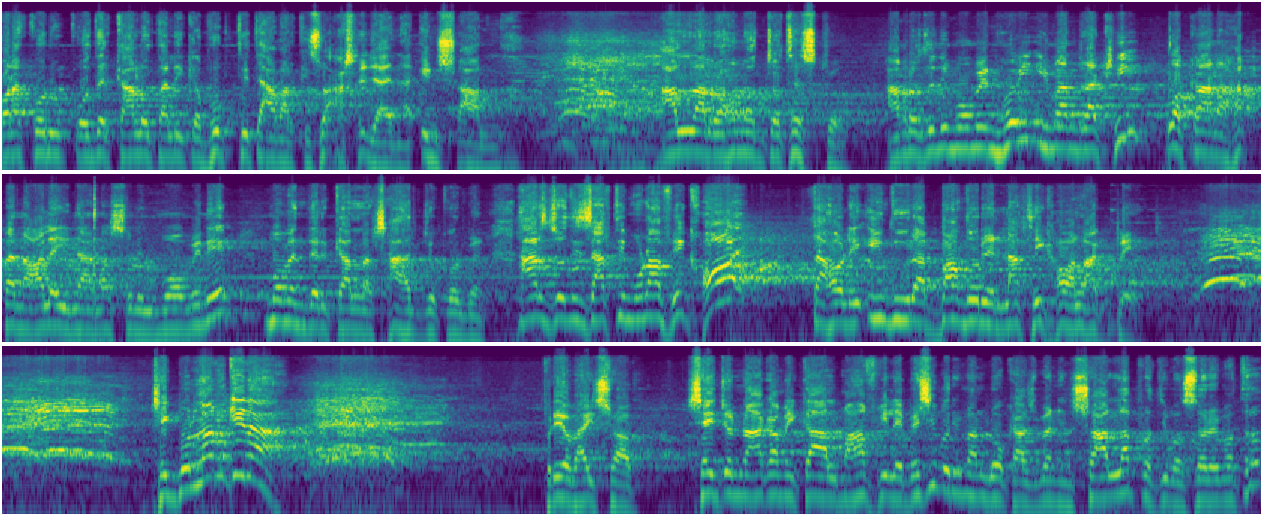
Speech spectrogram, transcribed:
ওরা করুক, ওদের কালো তালিকা ভুক্তিতে আমার কিছু আসে যায় না, ইনশাআল্লাহ। আল্লাহর রহমত যথেষ্ট। আমরা যদি মোমেন হই ইমান রাখি, ওয়াকানা হাক্কানা আলাইনা নাসরুল মুমিনিন, মোমেনদেরকে আল্লাহ সাহায্য করবেন। আর যদি জাতি মুনাফিক হয় তাহলে ইঁদুর আর বাঁদরের লাথি খাওয়া লাগবে। ঠিক বললাম কি না? প্রিয় ভাই সব, সেই জন্য আগামীকাল মাহফিলে বেশি পরিমাণ লোক আসবেন ইনশাআল্লাহ প্রতি বছরের মতো।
